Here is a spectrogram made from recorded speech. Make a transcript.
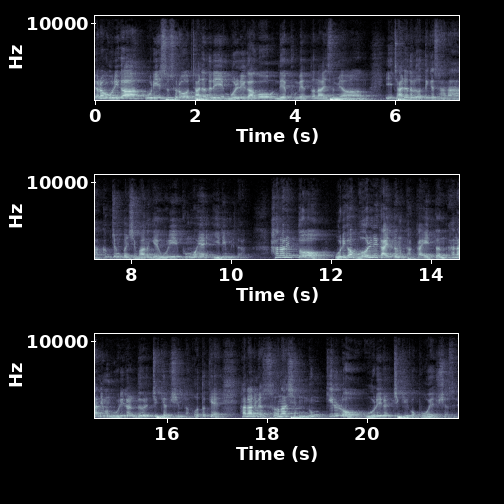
여러분 우리가 우리 스스로 자녀들이 멀리 가고 내 품에 떠나 있으면 이 자녀들 어떻게 사나 걱정 근심하는 게 우리 부모의 일입니다. 하나님도 우리가 멀리 가 있든 가까이 있든 하나님은 우리를 늘 지켜주십니다. 어떻게? 하나님의 선하신 눈길로 우리를 지키고 보호해 주셨어요.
